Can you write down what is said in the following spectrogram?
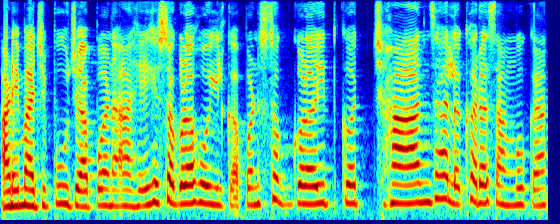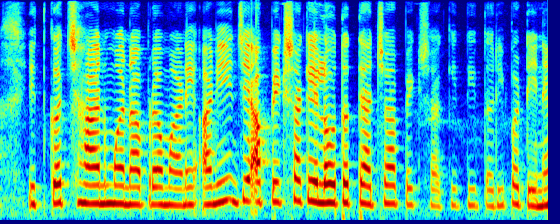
आणि माझी पूजा पण आहे हे सगळं होईल का? पण सगळं इतकं छान झालं खरं सांगू का? इतकं छान मनाप्रमाणे आणि जे अपेक्षा केलं होतं त्याच्या अपेक्षा कितीतरी पटीने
